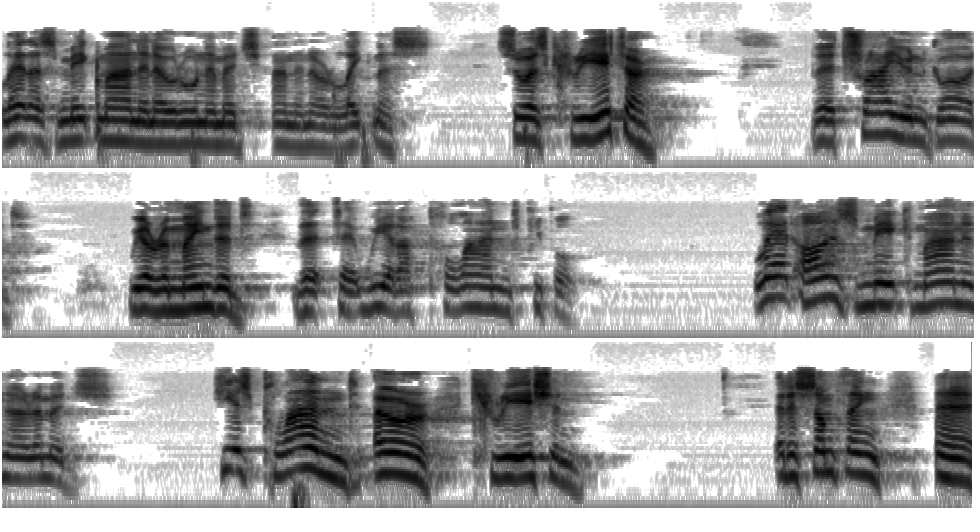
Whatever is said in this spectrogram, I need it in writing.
Let us make man in our own image and in our likeness. So as creator, the triune God we are reminded that uh, we are a planned people. Let us make man in our image. He has planned our creation. It is something uh,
